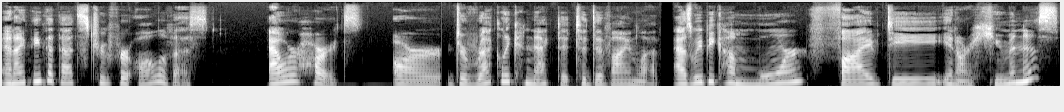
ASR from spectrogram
And I think that that's true for all of us. Our hearts are directly connected to divine love. As we become more 5D in our humanness,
